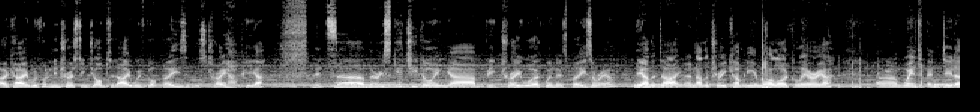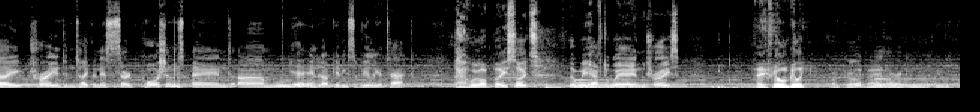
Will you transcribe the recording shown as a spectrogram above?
Okay, we've got an interesting job today. We've got bees in this tree up here. It's uh, very sketchy doing uh, big tree work when there's bees around. The other day, another tree company in my local area um, went and did a tree and didn't take the necessary precautions and um, yeah, ended up getting severely attacked. We've got bee suits that we have to wear in the trees. How you feeling, Billy? I'm good, man. I reckon it'll be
